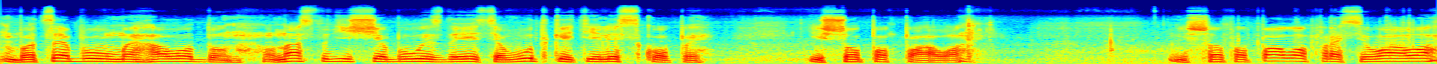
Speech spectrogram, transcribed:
бо це був мегалодон. У нас тоді ще були, здається, вудки, телескопи. І що попало. І що попало, працювало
